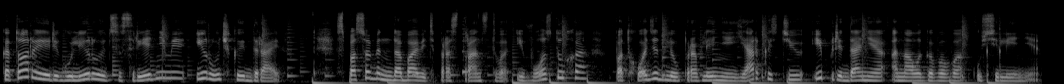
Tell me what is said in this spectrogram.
которые регулируются средними и ручкой Drive. Способен добавить пространства и воздуха, подходит для управления яркостью и придания аналогового усиления.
